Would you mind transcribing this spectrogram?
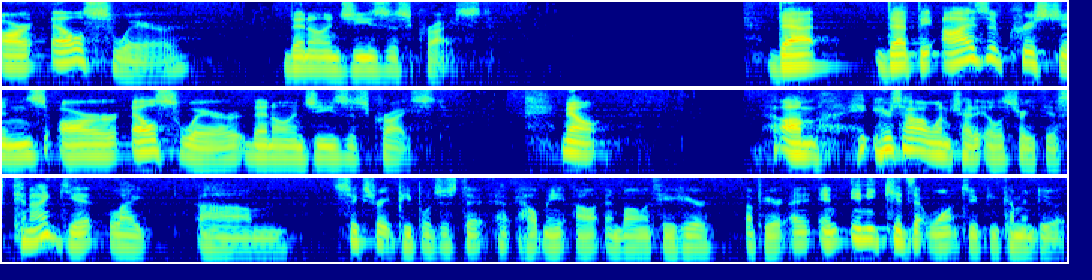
are elsewhere than on Jesus Christ that, that the eyes of Christians are elsewhere than on Jesus Christ. Now, um, here's how I want to try to illustrate this. Can I get like um, six or eight people just to help me out and volunteer here, up here? And, and, any kids that want to can come and do it.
